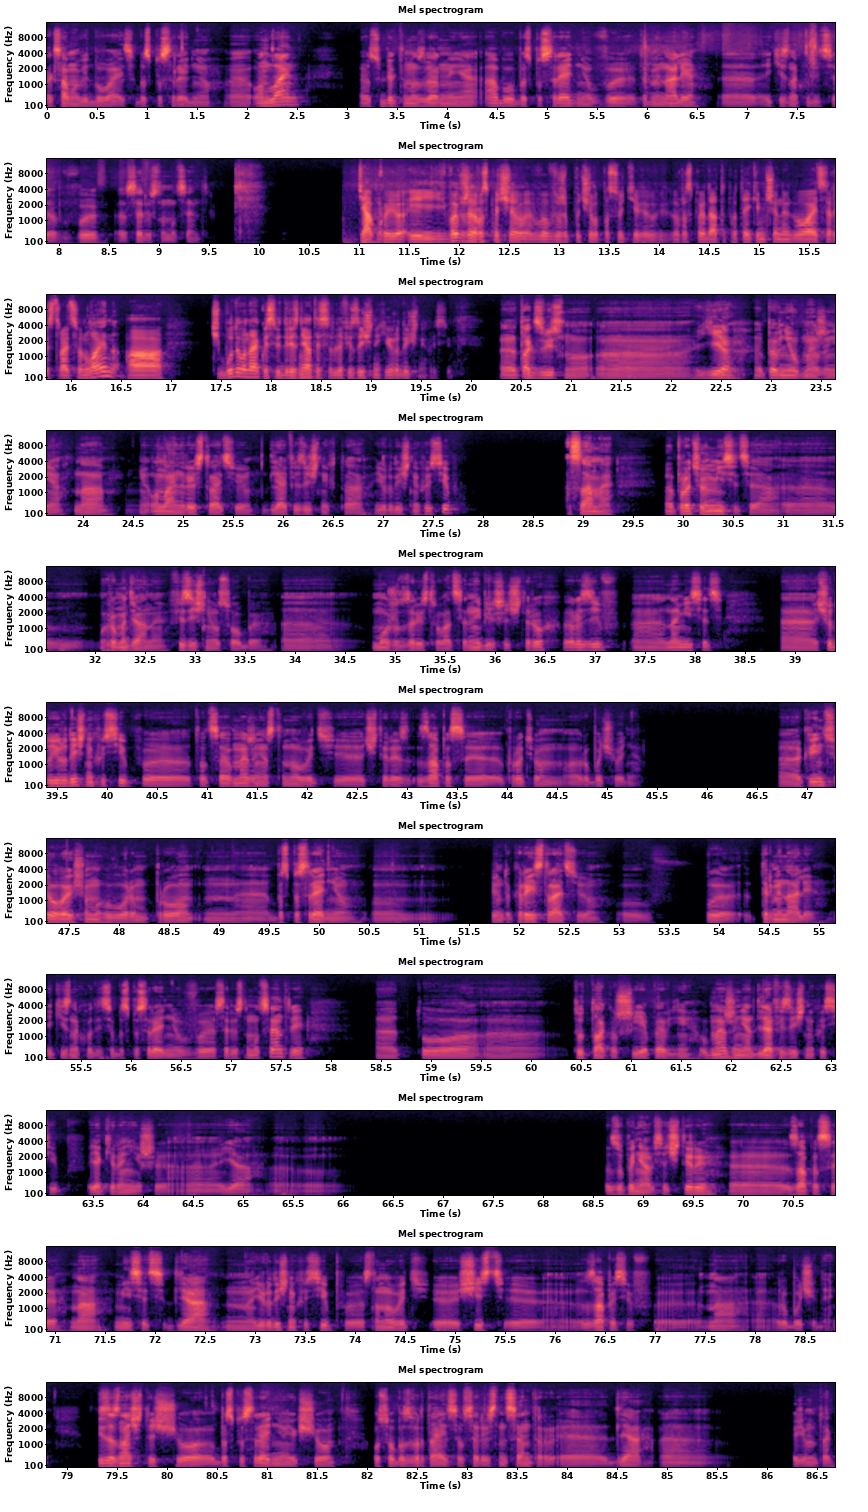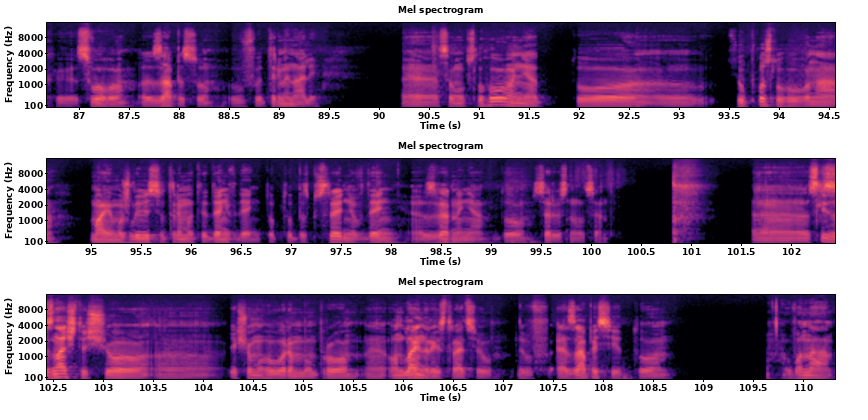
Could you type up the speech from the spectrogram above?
так само відбувається безпосередньо онлайн суб'єктами звернення або безпосередньо в терміналі, який знаходиться в сервісному центрі. Дякую. І ви вже розпочали, ви вже почали по суті розповідати про те, яким чином відбувається реєстрація онлайн. А чи буде вона якось відрізнятися для фізичних і юридичних осіб? Е, Так, звісно, е, є певні обмеження на онлайн-реєстрацію для фізичних та юридичних осіб. Саме протягом місяця е, громадяни, фізичні особи можуть зареєструватися не більше чотирьох разів на місяць. Е, Щодо юридичних осіб, е, то це обмеження становить 4 записи протягом е, робочого дня. Е, Крім цього, якщо ми говоримо про е, безпосередню так, реєстрацію е, в терміналі, який знаходиться безпосередньо в сервісному центрі, е, то е, тут також є певні обмеження для фізичних осіб, як і раніше. Е, Я е, зупинявся 4 записи на місяць. Для юридичних осіб е, становить 6 записів е, на е, робочий день. І зазначити, що безпосередньо, якщо особа звертається в сервісний центр е, для, е, скажімо так, е, свого запису в терміналі е, самообслуговування, то е, цю послугу вона має можливість отримати день в день, тобто безпосередньо в день е, звернення до сервісного центру. Е, Слід зазначити, що е, якщо ми говоримо про е, онлайн-реєстрацію в е-записі, то вона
